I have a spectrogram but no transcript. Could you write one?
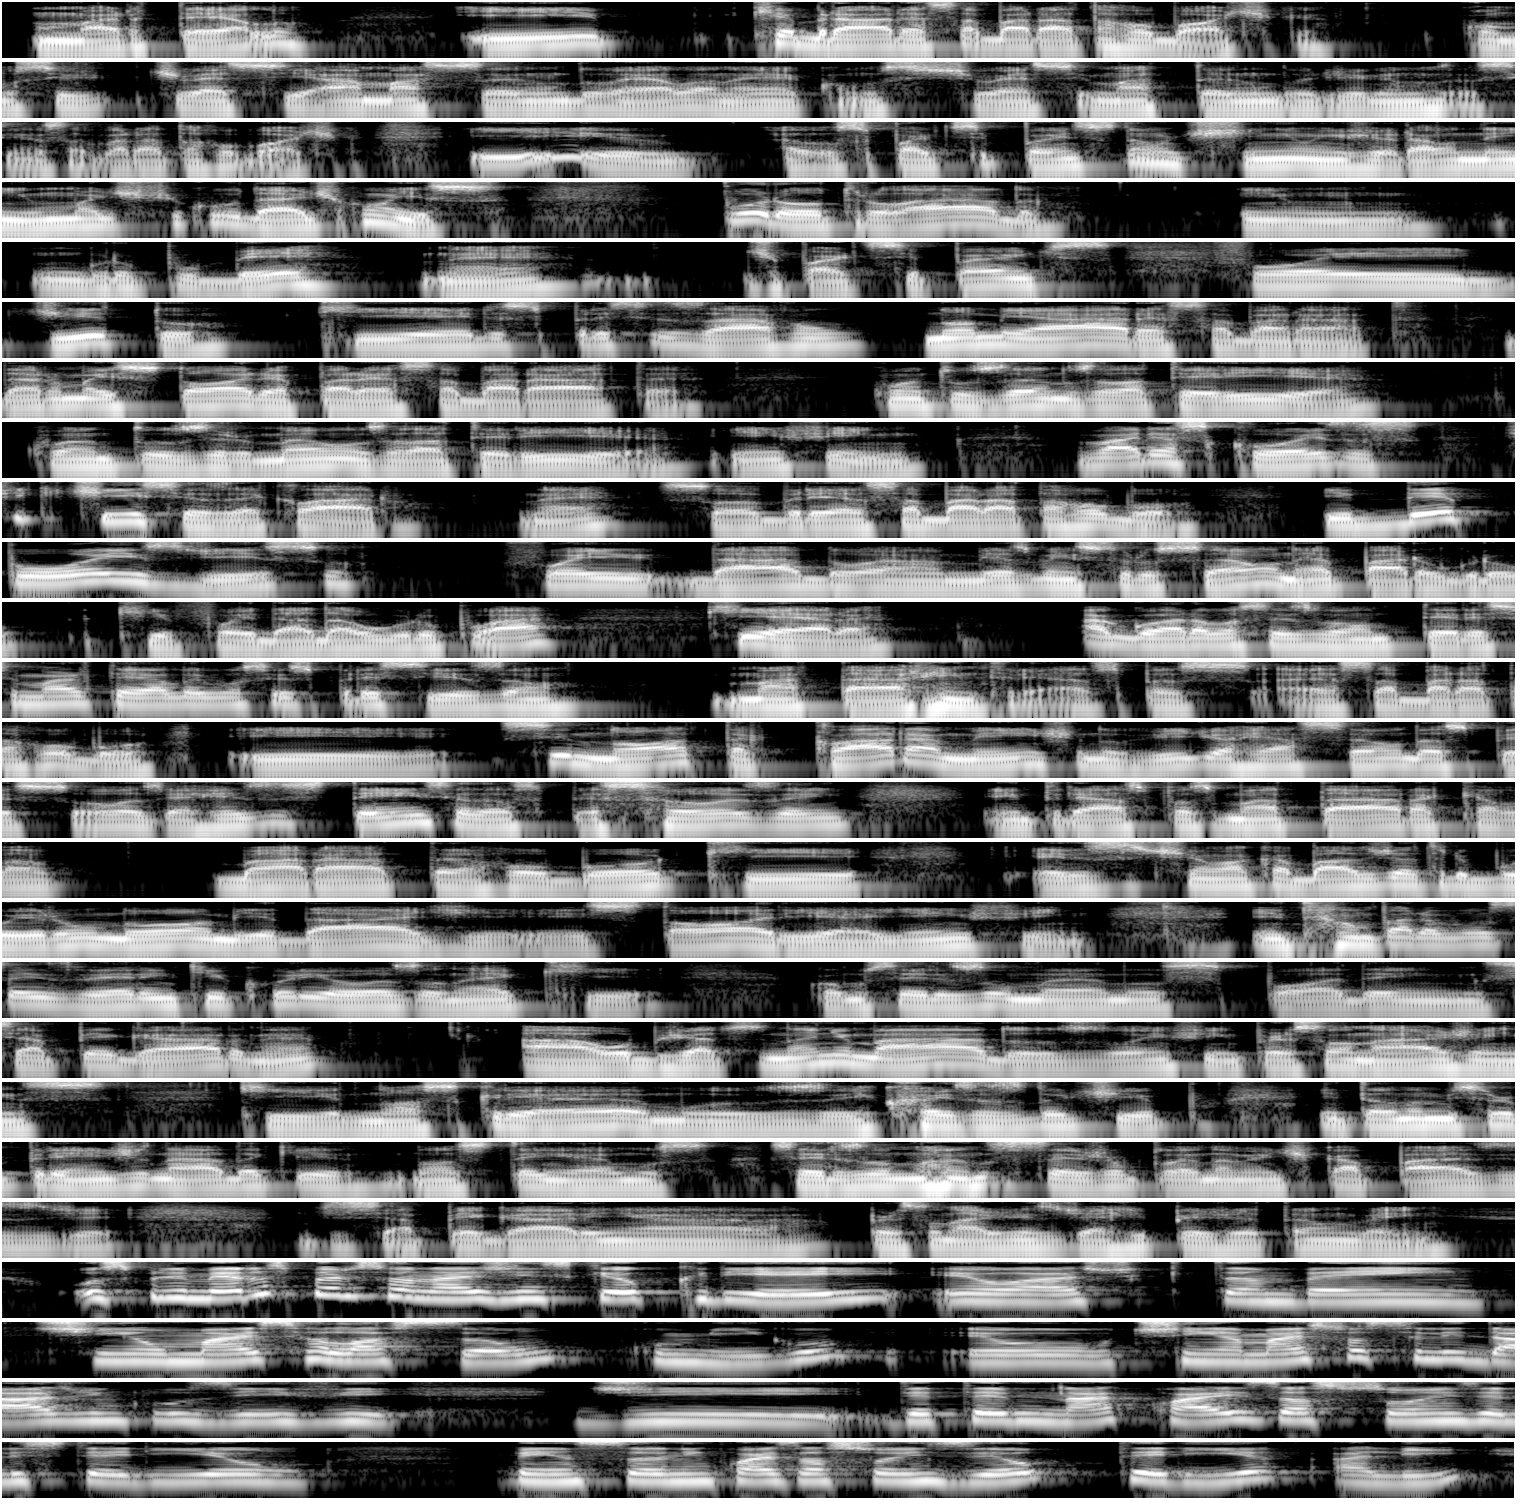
um martelo e quebrar essa barata robótica. Como se estivesse amassando ela, né? Como se estivesse matando, digamos assim, essa barata robótica. E os participantes não tinham, em geral, nenhuma dificuldade com isso. Por outro lado, em um, um grupo B, né, de participantes, foi dito que eles precisavam nomear essa barata, dar uma história para essa barata, quantos anos ela teria, quantos irmãos ela teria, enfim, várias coisas fictícias, é claro, né, sobre essa barata robô. E depois disso foi dado a mesma instrução, né, para o grupo que foi dada ao grupo A, que era agora vocês vão ter esse martelo e vocês precisam matar, entre aspas, essa barata robô. E se nota claramente no vídeo a reação das pessoas e a resistência das pessoas em, entre aspas, matar aquela barata robô que eles tinham acabado de atribuir um nome, idade, história e enfim. Então, para vocês verem que curioso, né, que como seres humanos podem se apegar, né, a objetos inanimados, ou enfim, personagens que nós criamos e coisas do tipo. Então não me surpreende nada que nós tenhamos, seres humanos sejam plenamente capazes de, de se apegarem a personagens de RPG também. Os primeiros personagens que eu criei, eu acho que também tinham mais relação comigo. Eu tinha mais facilidade, inclusive, de determinar quais ações eles teriam, pensando em quais ações eu teria ali.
